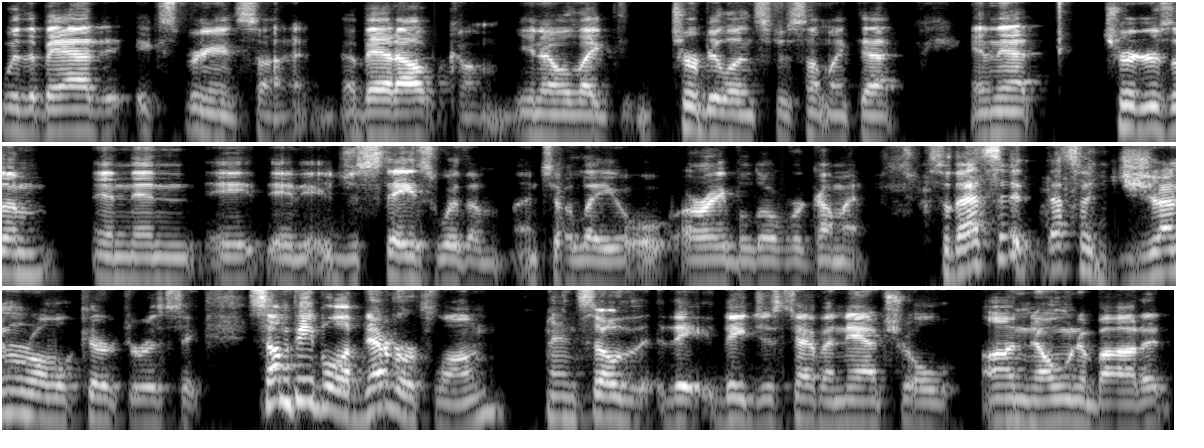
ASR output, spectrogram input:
with a bad experience on it, a bad outcome, you know, like turbulence or something like that, and that triggers them, and then it, it, just stays with them until they are able to overcome it. So that's it. That's a general characteristic. Some people have never flown, and so they they just have a natural unknown about it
